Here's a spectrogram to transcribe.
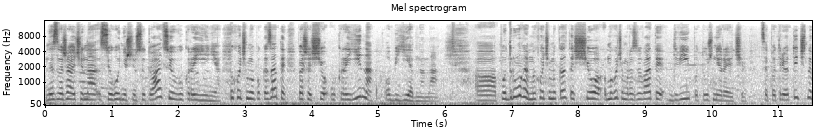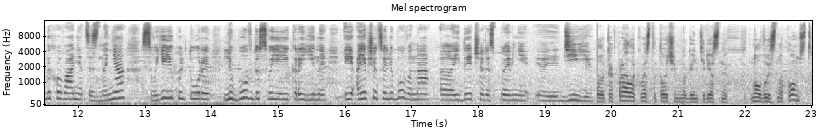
незважаючи на сьогоднішню ситуацію в Україні. Ми хочемо показати, перше, що Україна об'єднана. Е, По-друге, ми хочемо казати, що ми хочемо розвивати дві потужні речі: це патріотичне виховання, це знання своєї культури, любов до своєї країни. І а якщо це любов, вона е, йде через певні е, дії. Как правило, квест это очень много интересных новых знакомств,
